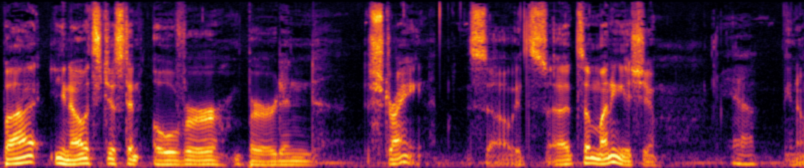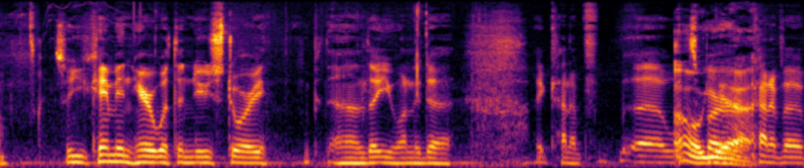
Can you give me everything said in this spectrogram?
but, you know, it's just an overburdened strain. So it's, uh, it's a money issue. Yeah. You know? So you came in here with a news story uh, that you wanted to like, kind of uh, oh, yeah. kind of a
